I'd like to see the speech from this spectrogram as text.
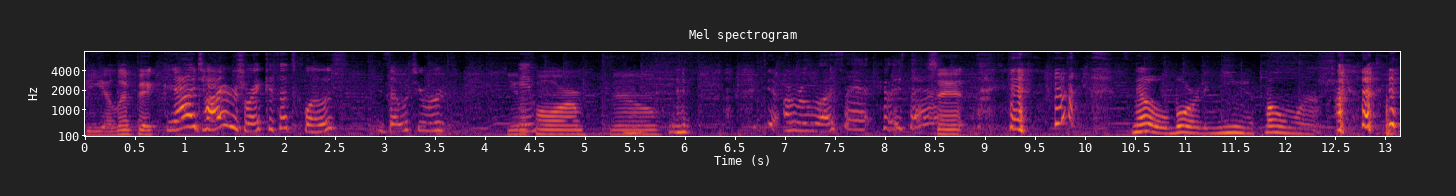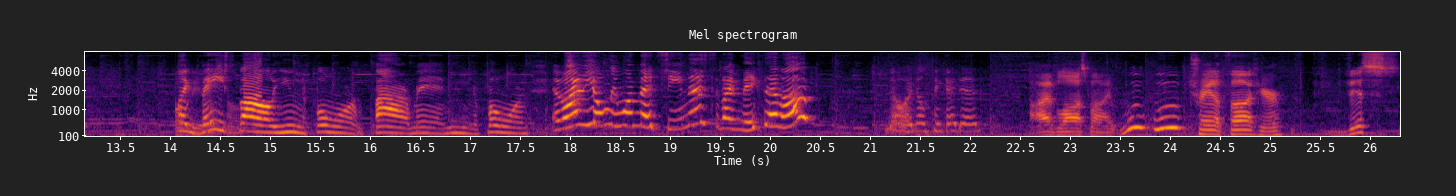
the Olympic Yeah, tires, right? Because that's clothes. Is that what you were? uniform, no, Yeah, I really want to say it. Can I say it? say it. Snowboarding uniform. like Audio baseball uniform, fireman uniform. Am I the only one that's seen this? Did I make that up? No, I don't think I did. I've lost my whoop whoop train of thought here. This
